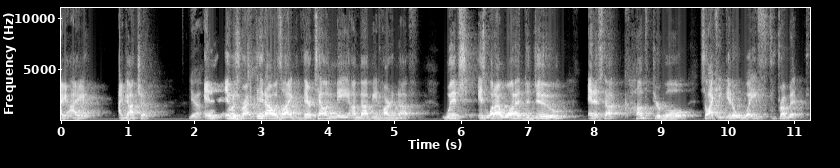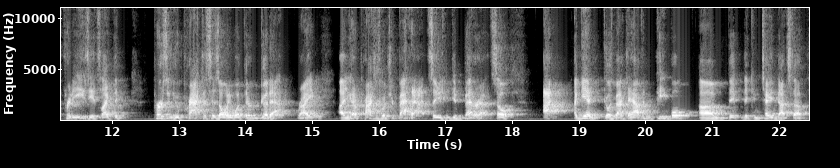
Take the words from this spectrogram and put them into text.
I, I, I gotcha. Yeah. And it was right then I was like, they're telling me I'm not being hard enough, which is what I wanted to do. And it's not comfortable. So I can get away from it pretty easy. It's like the person who practices only what they're good at, right? Uh, you got to practice what you're bad at so you can get better at it. So I, again, goes back to having people um, that, that can tell you that stuff.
